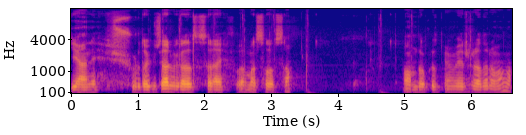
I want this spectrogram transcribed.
Yani şurada güzel bir Galatasaray forması olsa 19 bin verir alırım ama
